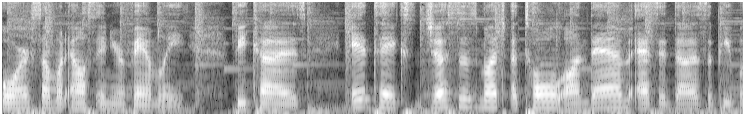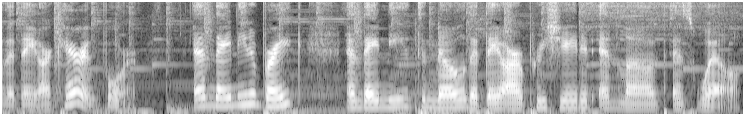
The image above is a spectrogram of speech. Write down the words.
or someone else in your family, because it takes just as much a toll on them as it does the people that they are caring for. And they need a break and they need to know that they are appreciated and loved as well.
